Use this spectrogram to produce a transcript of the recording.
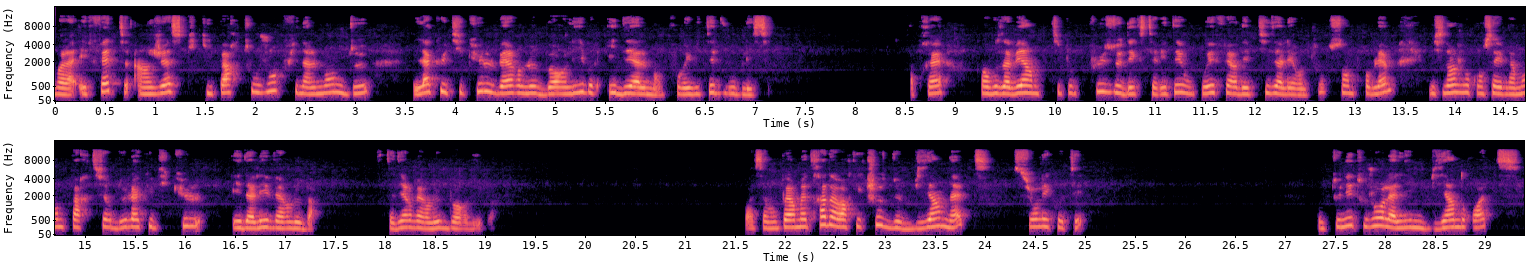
Voilà, et faites un geste qui part toujours finalement de la cuticule vers le bord libre idéalement pour éviter de vous blesser. Après, quand vous avez un petit peu plus de dextérité, vous pouvez faire des petits allers-retours sans problème. Mais sinon, je vous conseille vraiment de partir de la cuticule et d'aller vers le bas, c'est-à-dire vers le bord libre. ça vous permettra d'avoir quelque chose de bien net sur les côtés. Donc tenez toujours la ligne bien droite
